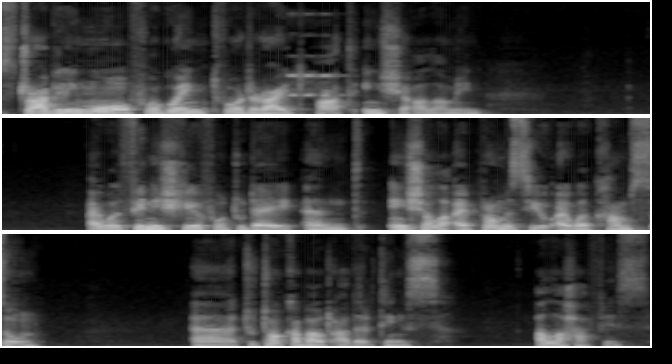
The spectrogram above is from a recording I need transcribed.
स्ट्रगलिंग मोर फॉर गोइंग फॉर द राइट पाथ इंशाल्लाह मीन I will finish here for today and inshallah I promise you I will come soon uh, to talk about other things. Allah Hafiz.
